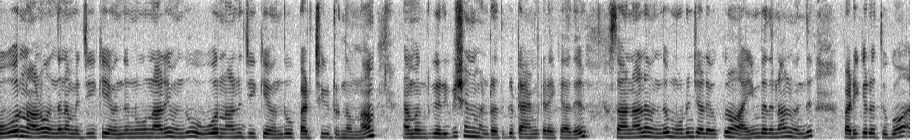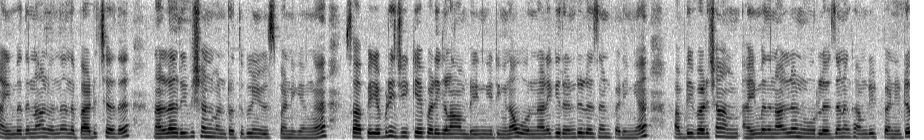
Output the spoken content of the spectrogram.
ஒவ்வொரு நாளும் வந்து நம்ம ஜிகே வந்து நூறு நாளையும் வந்து ஒவ்வொரு நாளும் ஜிகே வந்து படிச்சுக்கிட்டு இருந்தோம்னா நமக்கு ரிவிஷன் பண்ணுறதுக்கு டைம் கிடைக்காது. ஸோ அதனால் வந்து முடிஞ்ச அளவுக்கு ஐம்பது நாள் வந்து படிக்கிறதுக்கும் ஐம்பது நாள் வந்து அந்த படித்ததை நல்லா ரிவிஷன் பண்ணுறதுக்கும் யூஸ் பண்ணிக்கோங்க. ஸோ அப்போ எப்படி ஜிகே படிக்கலாம் அப்படின்னு கேட்டிங்கன்னா ஒரு நாளைக்கு ரெண்டு லெசன் படிங்க. அப்படி படித்தா ஐம்பது நாளில் நூறு லெசனை கம்ப்ளீட் பண்ணிவிட்டு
